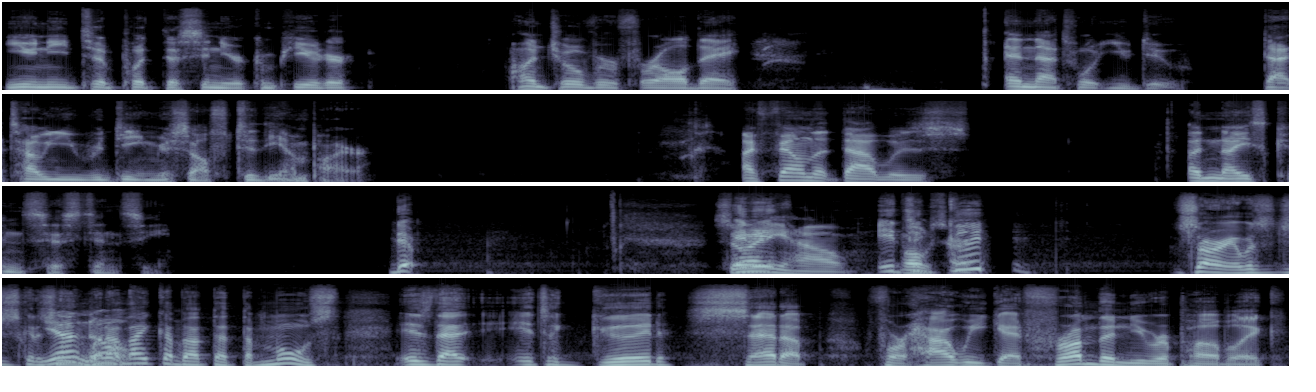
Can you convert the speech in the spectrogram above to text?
You need to put this in your computer, hunch over for all day. And that's what you do. That's how you redeem yourself to the Empire. I found that that was a nice consistency. Yep. So, And it- anyhow, it's oh, a sorry. good sorry i was just gonna say Yeah, what i like about that the most is that it's a good setup for how we get from the new republic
